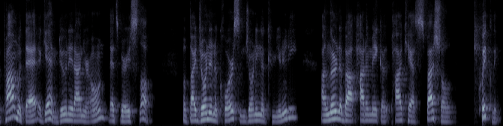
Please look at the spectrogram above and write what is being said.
The problem with that, again, doing it on your own, that's very slow. But by joining a course and joining a community, I learned about how to make a podcast special quickly.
